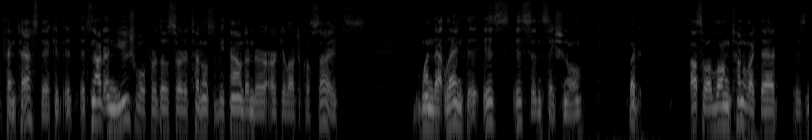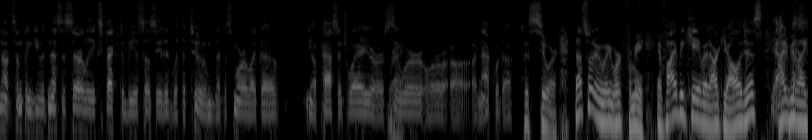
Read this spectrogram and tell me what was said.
fantastic. It, it, it's not unusual for those sort of tunnels to be found under archaeological sites. One that length is is sensational, but also a long tunnel like that is not something you would necessarily expect to be associated with a tomb. That it's more like a you know passageway or a sewer or uh, an aqueduct. The sewer. That's what it would work for me. If I became an archaeologist, I'd be like,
